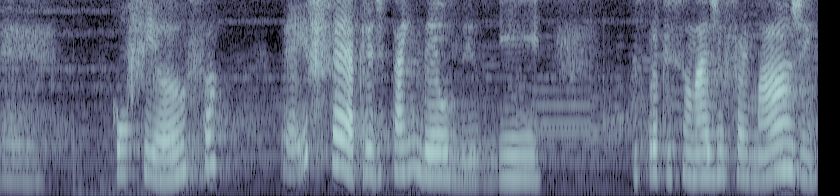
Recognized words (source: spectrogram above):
é, confiança é, e fé, acreditar em Deus mesmo. E os profissionais de enfermagem,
